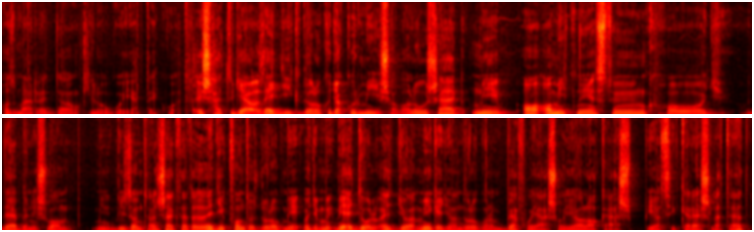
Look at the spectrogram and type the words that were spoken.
az már egy nagyon kilógó érték volt. És hát ugye az egyik dolog, hogy akkor mi is a valóság. Mi, a, amit néztünk, hogy de ebben is van bizonytalanság. Tehát az egyik fontos dolog, vagy egy dolog, egy, még egy olyan dolog van, ami befolyásolja a lakáspiaci keresletet,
